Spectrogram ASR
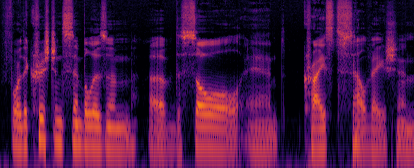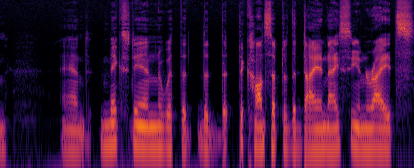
for the Christian symbolism of the soul and Christ's salvation, and mixed in with the, the, the, the concept of the Dionysian rites,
